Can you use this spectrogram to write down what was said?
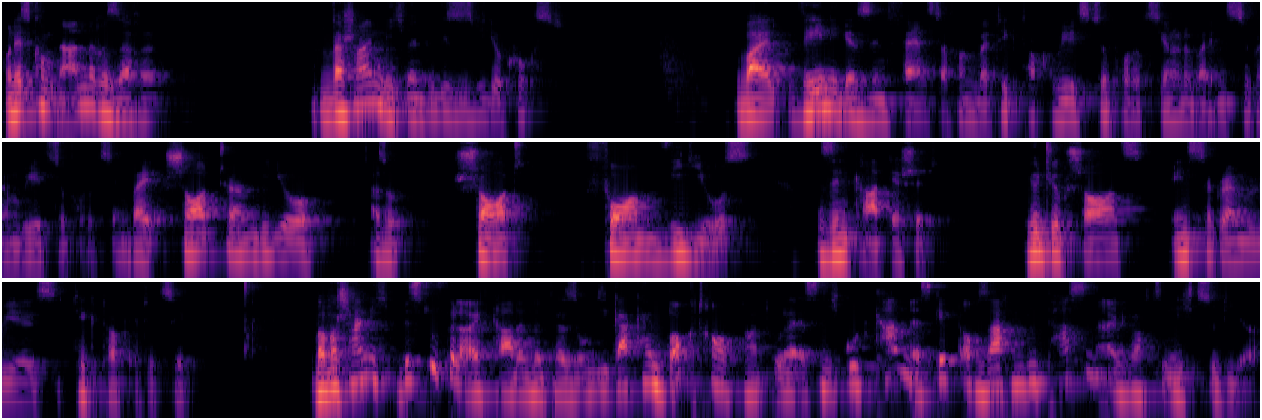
Und jetzt kommt eine andere Sache, Wahrscheinlich, wenn du dieses Video guckst. Weil wenige sind Fans davon, bei TikTok Reels zu produzieren oder bei Instagram Reels zu produzieren. Bei Short-Term-Video, also Short-Form-Videos sind gerade der Shit. YouTube Shorts, Instagram Reels, TikTok etc. Aber wahrscheinlich bist du vielleicht gerade eine Person, die gar keinen Bock drauf hat oder es nicht gut kann. Es gibt auch Sachen, die passen einfach nicht zu dir.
